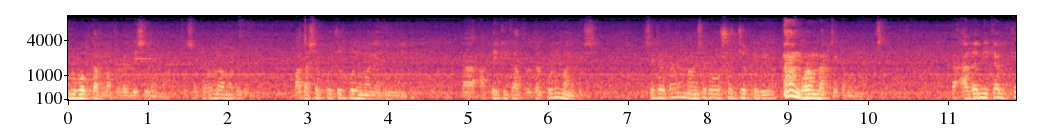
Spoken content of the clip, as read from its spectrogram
অনুভব তাপমাত্রাটা বেশি মনে হচ্ছে। সেটা হলো আমাদের বাতাসে প্রচুর পরিমাণে হিউমিডিটি বা আপেক্ষিক আর্দ্রতার পরিমাণ বেশি। সেটার কারণে মানুষের অসহ্য একটু গরম লাগছে এটা আগামীকালকে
